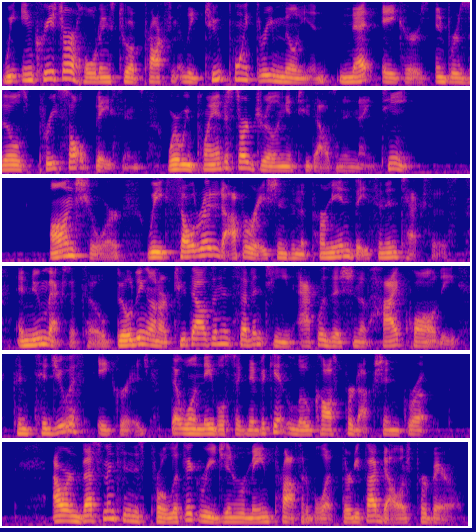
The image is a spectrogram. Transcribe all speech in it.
we increased our holdings to approximately 2.3 million net acres in Brazil's pre salt basins, where we plan to start drilling in 2019. Onshore, we accelerated operations in the Permian Basin in Texas and New Mexico, building on our 2017 acquisition of high quality, contiguous acreage that will enable significant low cost production growth. Our investments in this prolific region remain profitable at $35 per barrel.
